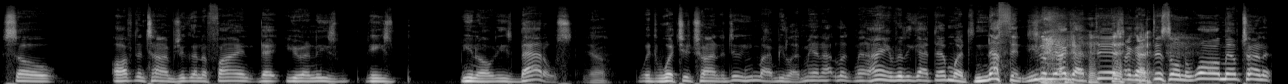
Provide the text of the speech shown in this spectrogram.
So oftentimes you're gonna find that you're in these these you know these battles Yeah. with what you're trying to do. You might be like, man, I, look, man, I ain't really got that much, nothing. You know what I mean? I got this, I got this on the wall, man. I'm trying to.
